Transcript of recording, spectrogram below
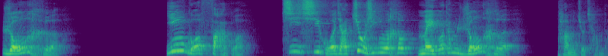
融合。英国、法国、G 七国家就是因为和美国他们融合，他们就强大。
